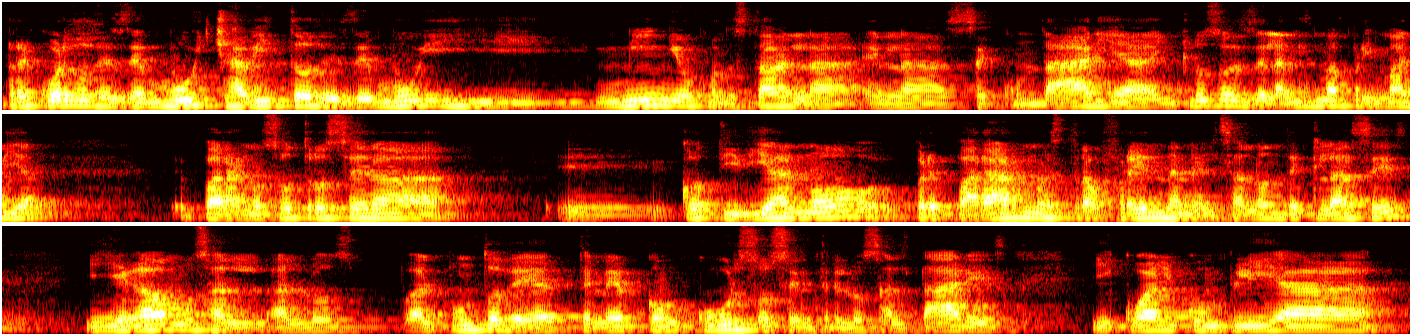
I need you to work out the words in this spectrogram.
Recuerdo desde muy chavito, desde muy niño, cuando estaba en la, en la secundaria, incluso desde la misma primaria, para nosotros era eh, cotidiano preparar nuestra ofrenda en el salón de clases y llegábamos al, al punto de tener concursos entre los altares y cuál cumplía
